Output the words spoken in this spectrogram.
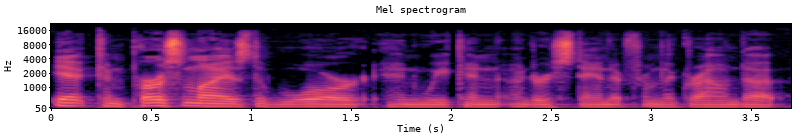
it can personalize the war and we can understand it from the ground up.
